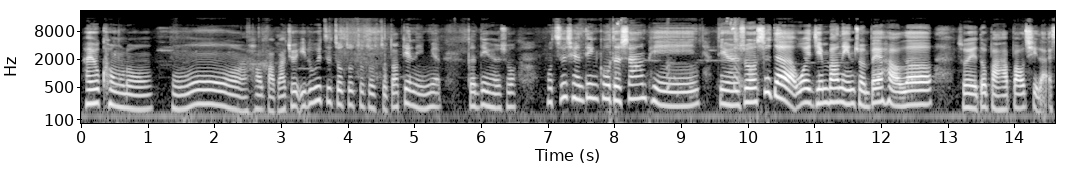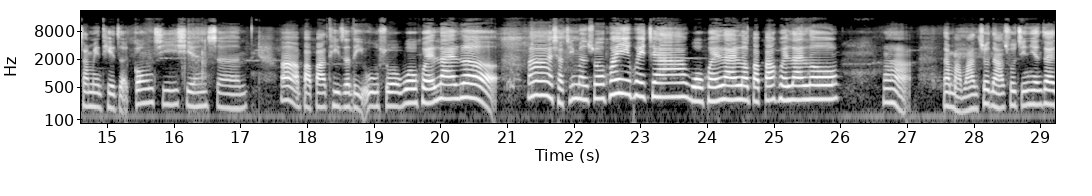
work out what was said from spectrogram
还有恐龙哦。好，爸爸就一路一直走走走走走到店里面。跟店员说：“我之前订购的商品。”店员说：“是的，我已经帮您准备好了，所以都把它包起来，上面贴着‘公鸡先生’。”啊，爸爸提着礼物说：“我回来了。”啊，小鸡们说：“欢迎回家，我回来了，爸爸回来喽。”啊，那妈妈就拿出今天在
